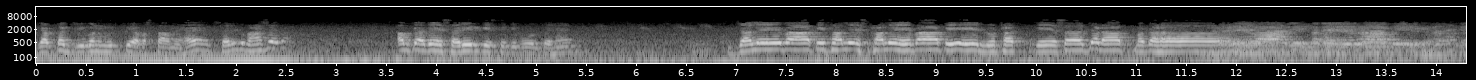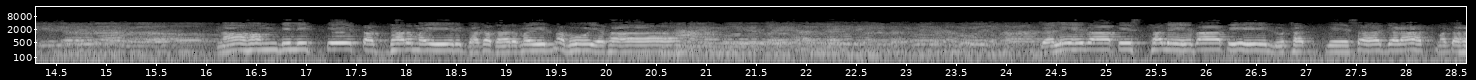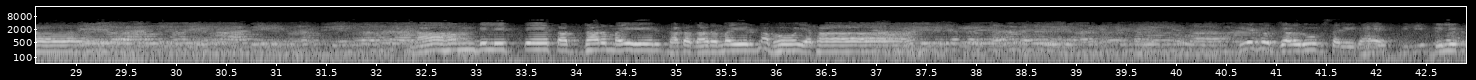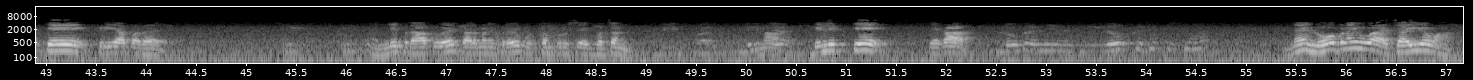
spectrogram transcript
जब तक जीवन मुक्ति अवस्था में है, शरीर भाषेगा अब कहते हैं, शरीर की स्थिति बोलते हैं जले वापि थले स्थले वापि लुठत्वेश जड़ात्मक। नाहम विलिप्ये तद्धर्मैर्घटधर्मैर्नभो यथा। जले वापि स्थले वापि लुठत्वेश जड़ात्मक। नाहम विलिप्ते तद्धर्मैर्घटधर्मैर्नभो यथा। ये जो जड़ रूप शरीर है, विलिप्ते क्रियापद है। लिप धातु है, कर्मणि प्रयोग, उत्तम पुरुष एक वचन। विलिप्ते एकार नहीं, लोप नहीं हुआ है, चाहिए वहाँ।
